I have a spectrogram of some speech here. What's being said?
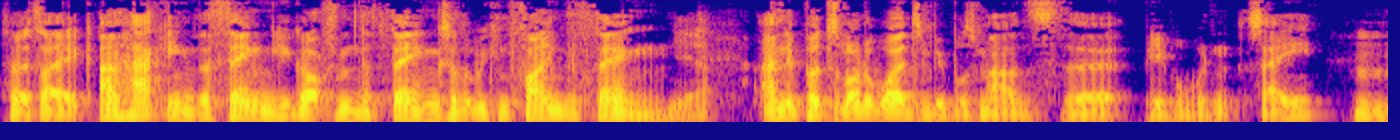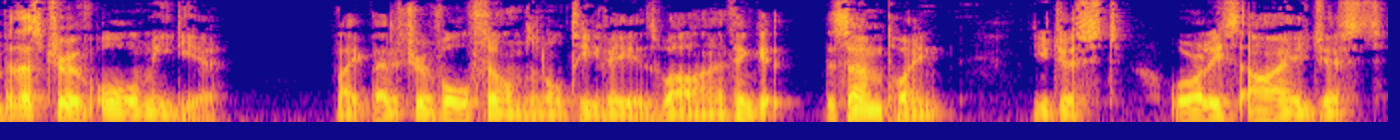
So it's like, I'm hacking the thing you got from the thing so that we can find the thing. Yeah. And it puts a lot of words in people's mouths that people wouldn't say. Hmm. But that's true of all media. Like, that is true of all films and all TV as well. And I think at some point, you just, or at least I just,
